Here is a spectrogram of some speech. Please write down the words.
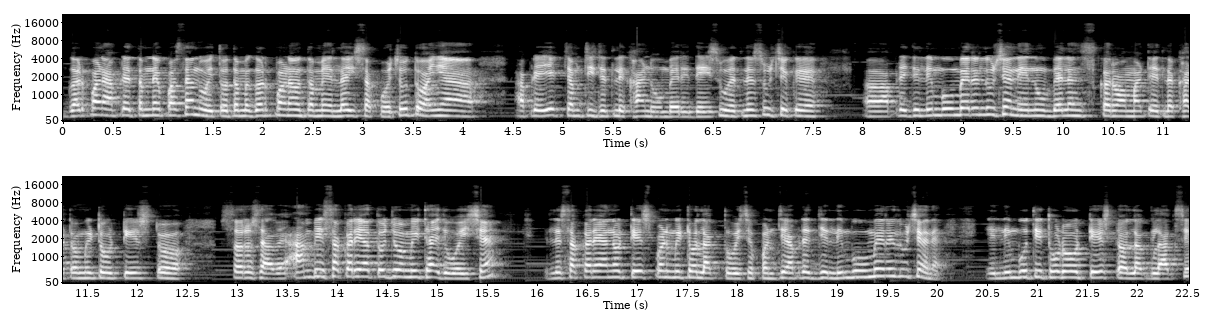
ગળપણ આપણે તમને પસંદ હોય તો તમે ગળપણ તમે લઈ શકો છો. તો અહીંયા આપણે એક ચમચી જેટલી ખાંડ ઉમેરી દઈશું. એટલે શું છે કે આપણે જે લીંબુ ઉમેરેલું છે ને, એનું બેલેન્સ કરવા માટે એટલે ખાટો મીઠો ટેસ્ટ સરસ આવે. આમ બી સક્કરિયા તો જો મીઠા જ હોય છે, એટલે સક્કરિયાનો ટેસ્ટ પણ મીઠો લાગતો હોય છે. પણ જે આપણે જે લીંબુ ઉમેરેલું છે ને, એ લીંબુથી થોડો ટેસ્ટ અલગ લાગશે,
